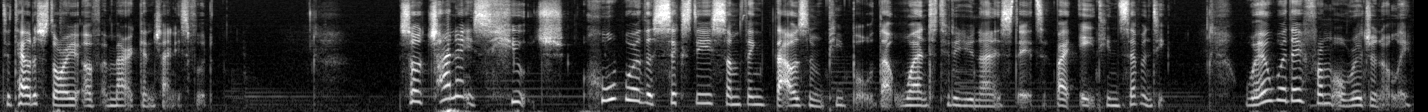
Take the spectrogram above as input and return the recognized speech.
to tell the story of American Chinese food. So, China is huge. Who were the 60 something thousand people that went to the United States by 1870? Where were they from originally?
